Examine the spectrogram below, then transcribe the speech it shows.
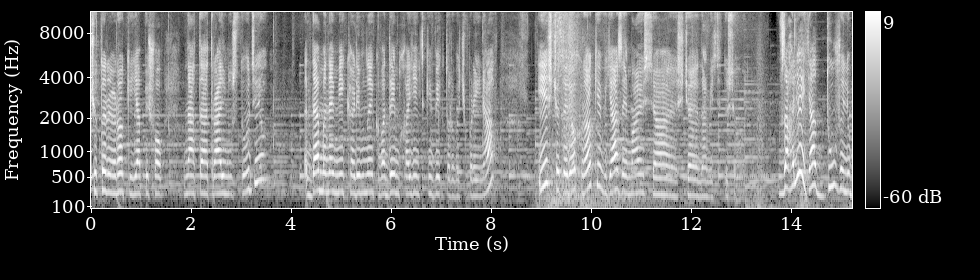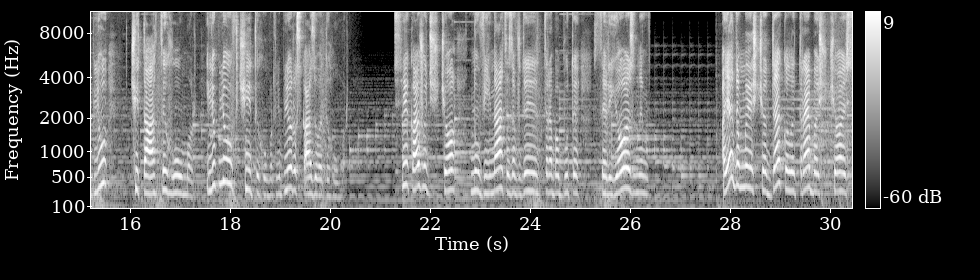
чотири роки я пішов на театральну студію, де мене мій керівник Вадим Хаїнський Вікторович прийняв. І з чотирьох років я займаюся ще навіть до сьогодні. Взагалі, я дуже люблю читати гумор. Люблю вчити гумор, люблю розказувати гумор. Всі кажуть, що ну, війна це завжди треба бути серйозним. А я думаю, що деколи треба щось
